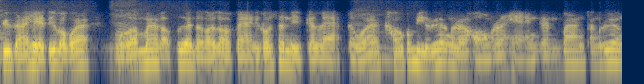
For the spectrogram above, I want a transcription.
คือสาเหตุที่บอกว่าค่ะบอกว่ามากกว่าเพื่อนแต่น้อยกว่าแฟนคือเขาสนิทกันแหละ แต่ว่าอ่าเขาก็มีเรื่องระหองระแหงกันบ้างทั้งเรื่อง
